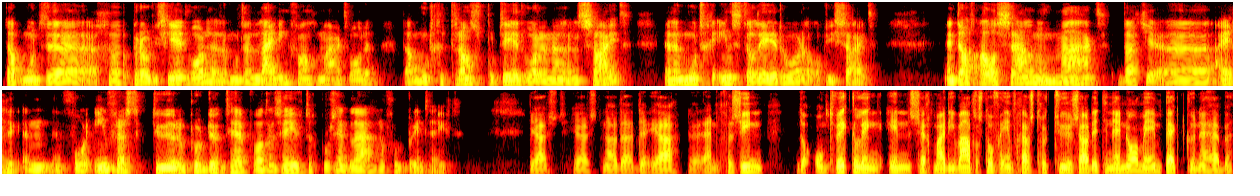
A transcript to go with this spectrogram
dat moet uh, geproduceerd worden, er moet een leiding van gemaakt worden, dat moet getransporteerd worden naar een site en dat moet geïnstalleerd worden op die site. En dat alles samen maakt dat je uh, eigenlijk een, voor infrastructuur een product hebt wat een 70% lagere footprint heeft. Juist, juist. Nou, ja, en gezien de ontwikkeling in zeg maar, die waterstofinfrastructuur zou dit een enorme impact kunnen hebben.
